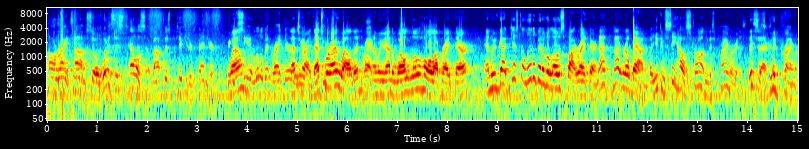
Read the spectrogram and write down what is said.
All right, Tom. So, what does this tell us about this particular fender? We Well, can see a little bit right there. That's We- right. That's where I welded. Right. And we had to weld a little hole up right there. And we've got just a little bit of a low spot right there. Not not real bad, but you can see how strong this primer is. This Exactly. is good primer.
